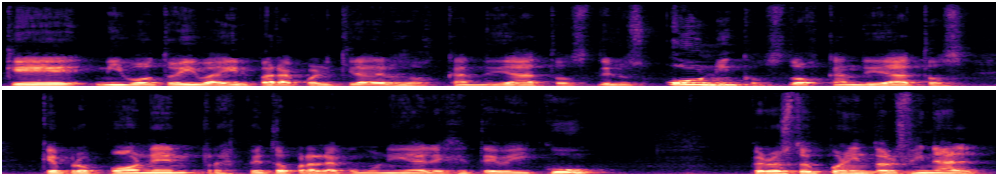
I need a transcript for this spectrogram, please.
que mi voto iba a ir para cualquiera de los dos candidatos, de los únicos dos candidatos que proponen respeto para la comunidad LGTBIQ. Pero estoy poniendo al final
